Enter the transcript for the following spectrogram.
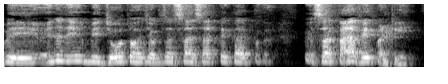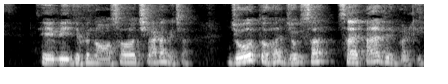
ਵੀ ਇਹਨਾਂ ਨੇ ਵੀ ਜੋ ਤੋਂ ਜਗਤ ਸਰ ਸਰ ਤੇ ਕਾ ਸਰ ਕਾਇਆ ਫਿਰ ਪਲਟੀ ਤੇ ਵੀ ਦੇਖੋ 966 ਵਿੱਚ ਜੋ ਤੋਹ ਜੁਗ ਸਰ ਸਰ ਕਾਇਆ ਫਿਰ ਪਲਟੀ।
